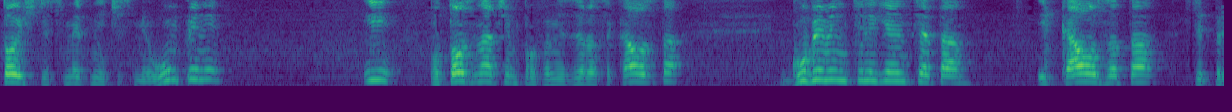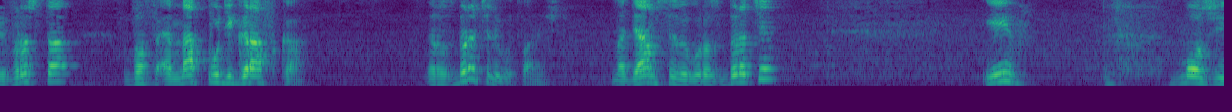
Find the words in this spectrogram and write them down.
той ще сметне, че сме умпени и по този начин профанизира се каузата, губим интелигенцията и каузата се превръща в една подигравка. Разбирате ли го това нещо? Надявам се да го разбирате. И може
